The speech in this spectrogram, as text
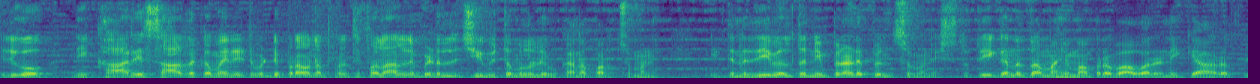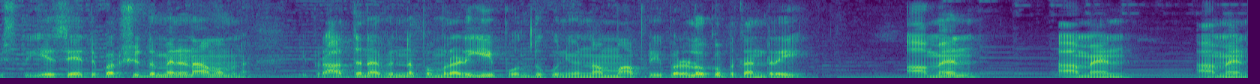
ఇదిగో నీ కార్య సాధకమైనటువంటి ప్రవణ ప్రతిఫలాలను బిడల జీవితంలో నీవు కనపరచమని ఇద్దరి దీవెలతో నింపి నడిపించమని స్థుతి ఘనత మహిమ ప్రభావాలు నీకే ఆరోపిస్తూ ఏ సేతి పరిశుద్ధమైన నామమున ఈ ప్రార్థన విన్నపములు అడిగి పొందుకుని ఉన్నాం మా ప్రియ పరలోకపు తండ్రి. Amen amen amen.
